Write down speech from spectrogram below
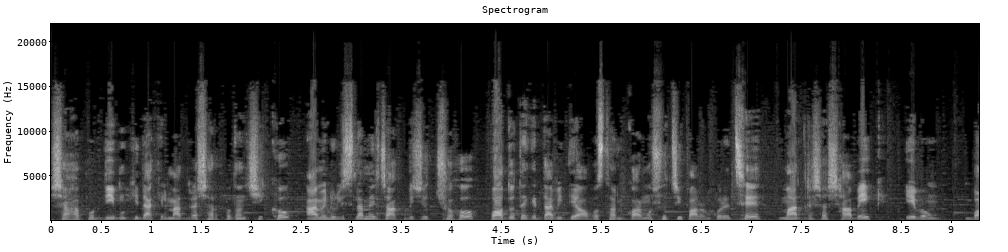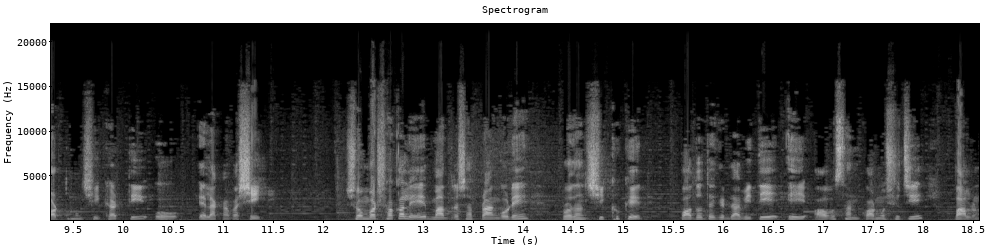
শাহাপুর দ্বিমুখী দাখিল মাদ্রাসার প্রধান শিক্ষক আমিনুল ইসলামের চাকরিচ্যুত সহ পদত্যাগের দাবিতে অবস্থান কর্মসূচি পালন করেছে মাদ্রাসা সাবেক এবং বর্তমান শিক্ষার্থী ও এলাকাবাসী। সোমবার সকালে মাদ্রাসা প্রাঙ্গণে প্রধান শিক্ষকের পদত্যাগের দাবিতে এই অবস্থান কর্মসূচি পালন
